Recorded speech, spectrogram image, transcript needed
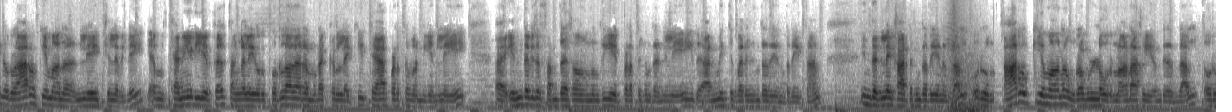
இது ஒரு ஆரோக்கியமான நிலையை செல்லவில்லை. கனேடியர்கள் தங்களை ஒரு பொருளாதார முடக்க நிலைக்கு தயார்படுத்த வேண்டிய நிலையை எந்தவித சந்தேகமின்றி ஏற்படுத்துகின்ற நிலையை இது அண்மித்து வருகின்றது என்பதைத்தான் இந்த நிலை காட்டுகின்றது ஏனென்றால் ஒரு ஆரோக்கியமான உறவுள்ள ஒரு நாடாக இருந்திருந்தால் ஒரு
